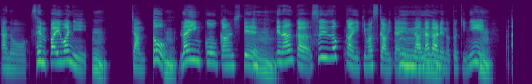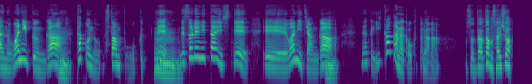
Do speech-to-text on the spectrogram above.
あの先輩ワニうん。ちゃんとうん。LINE 交換して、うんでなんか水族館行きますかみたいな流れの時に、うんあのワニくんが、うん。タコのスタンプを送って、うんうん。でそれに対して、えーワニちゃんが、なんかイカかなんか送ったかな？そうた多分最初は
